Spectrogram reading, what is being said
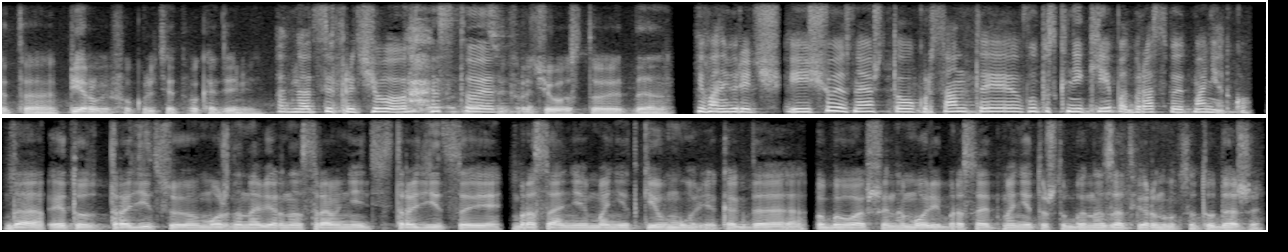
это первый факультет в Академии. Одна цифра чего Одна стоит? цифра чего стоит, да. Иван Юрьевич, и еще я знаю, что курсанты, выпускники подбрасывают монетку. Да, эту традицию можно, наверное, сравнить с традицией бросания монетки в море, когда побывавший на море бросает монету, чтобы назад вернуться туда же.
